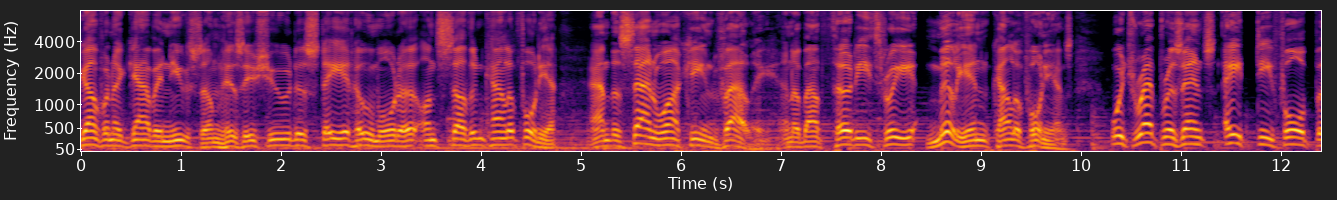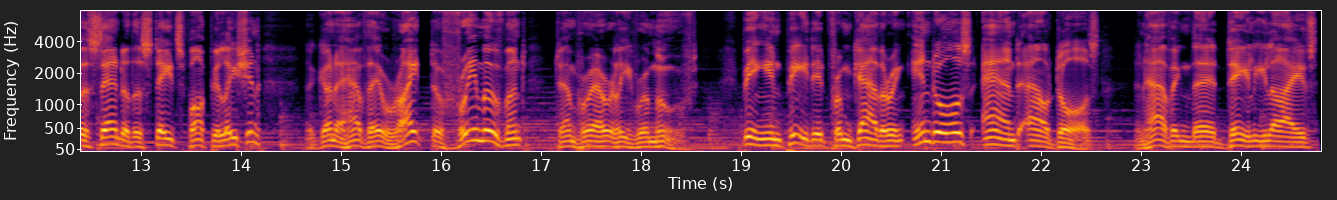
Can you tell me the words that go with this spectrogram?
Governor Gavin Newsom has issued a stay at home order on Southern California and the San Joaquin Valley and about 33 million Californians, which represents 84% of the state's population, are going to have their right to free movement temporarily removed, being impeded from gathering indoors and outdoors, and having their daily lives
